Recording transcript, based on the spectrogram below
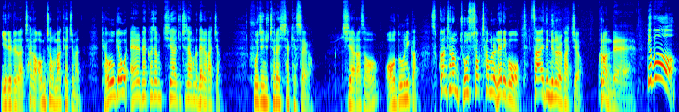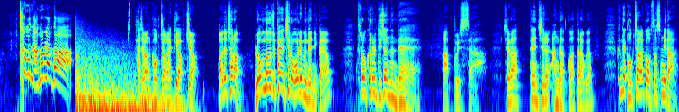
일요일이라 차가 엄청 막혔지만 겨우겨우 L백화점 지하 주차장으로 내려갔죠. 후진 주차를 시작했어요. 지하라서 어두우니까 습관처럼 조수석 창문을 내리고 사이드 미러를 봤죠. 그런데 여보, 창문 안 올라가. 하지만 걱정할 게 없죠. 어제처럼 long nose 펜치로 올리면 되니까요. 트렁크를 뒤졌는데 아뿔싸. 제가 펜치를 안 갖고 왔더라고요. 근데 걱정할 거 없었습니다.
